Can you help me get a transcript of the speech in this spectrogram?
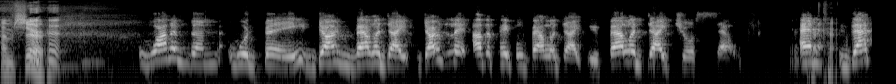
I'm sure. One of them would be don't validate, don't let other people validate you. Validate yourself. And Okay. that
